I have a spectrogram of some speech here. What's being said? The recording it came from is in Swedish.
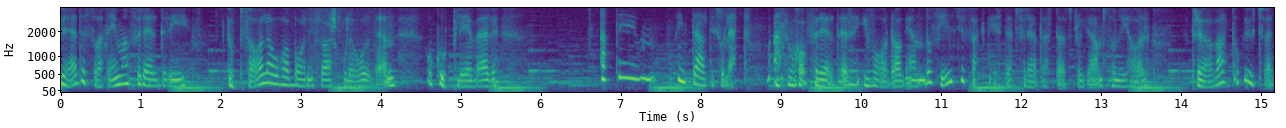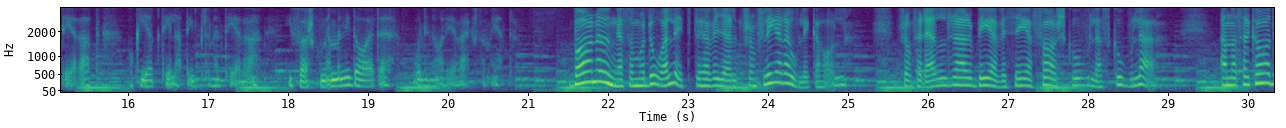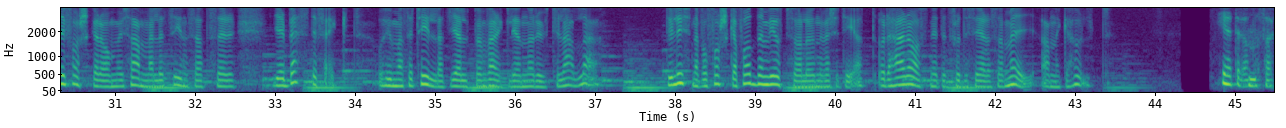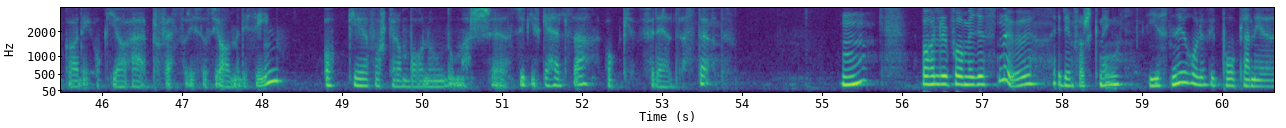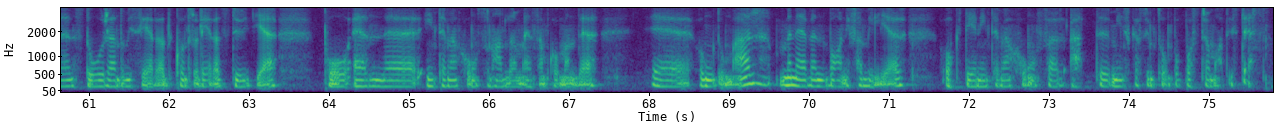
nu är det så att är man förälder i Uppsala och har barn i förskoleåldern och upplever att det inte alltid är så lätt att vara förälder i vardagen. Då finns ju faktiskt ett föräldrastödsprogram som vi har prövat och utvärderat och hjälpt till att implementera i förskolan. Men idag är det ordinarie verksamhet. Barn och unga som mår dåligt behöver hjälp från flera olika håll. Från föräldrar, BVC, förskola, skola. Anna Sarkadi forskar om hur samhällets insatser ger bäst effekt och hur man ser till att hjälpen verkligen når ut till alla. Du lyssnar på Forskarpodden vid Uppsala universitet och det här avsnittet produceras av mig, Annika Hult. Jag heter Anna Sarkadi och jag är professor i socialmedicin och eh, forskar om barn och ungdomars eh, psykiska hälsa och föräldrastöd. Mm. Vad håller du på med just nu i din forskning? Just nu håller vi på att planera en stor randomiserad kontrollerad studie på en eh, intervention som handlar om ensamkommande eh, ungdomar men även barn i familjer. Och det är en intervention för att eh, minska symptom på posttraumatisk stress.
